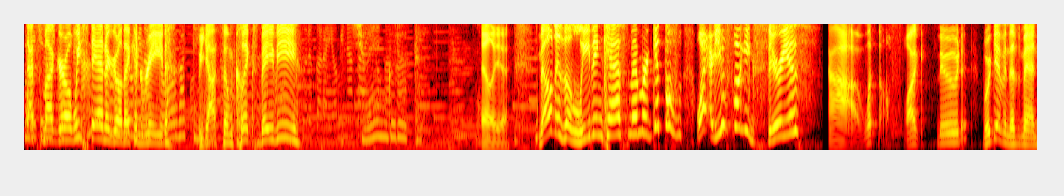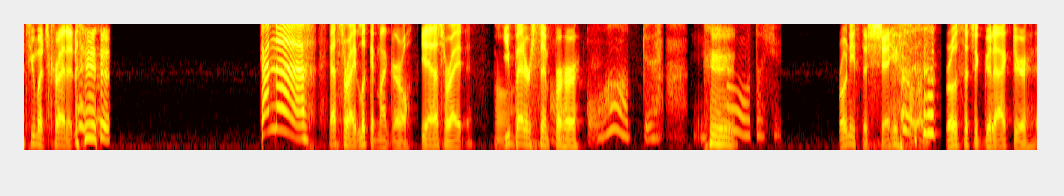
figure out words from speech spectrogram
That's my girl. We stand a girl that can read. We got some clicks, baby. Hell yeah. Melt is a leading cast member? Get the. What? Are you fucking serious? Ah, what the fuck, dude? We're giving this man too much credit. Kana! That's right. Look at my girl. Yeah, that's right. You oh. better simp for her. Oh, bro needs to shave. Bro's such a good actor,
